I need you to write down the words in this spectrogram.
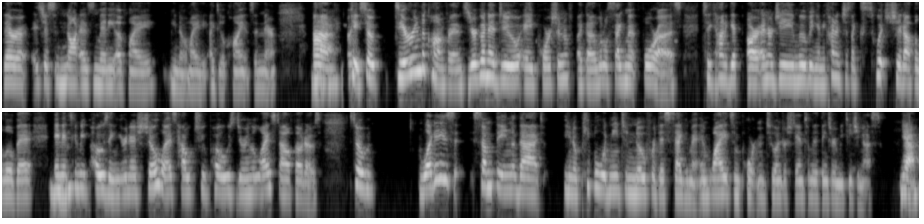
there it's just not as many of my you know my ideal clients in there. Yeah. Um, okay, so during the conference, you're going to do a portion of like a little segment for us to kind of get our energy moving and kind of just like switch it up a little bit. Mm-hmm. And it's mm-hmm. going to be posing. You're going to show us how to pose during the lifestyle photos. So, what is something that you know people would need to know for this segment and why it's important to understand some of the things you're going to be teaching us? Yeah.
